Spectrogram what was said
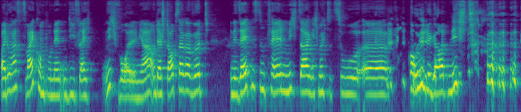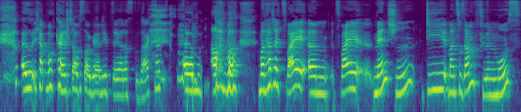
Weil du hast zwei Komponenten, die vielleicht nicht wollen, ja. Und der Staubsauger wird in den seltensten Fällen nicht sagen, ich möchte zu äh, Frau Hildegard nicht. also ich habe noch keinen Staubsauger erlebt, der ja das gesagt hat. ähm, aber man hat halt zwei, ähm, zwei Menschen, die man zusammenführen muss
